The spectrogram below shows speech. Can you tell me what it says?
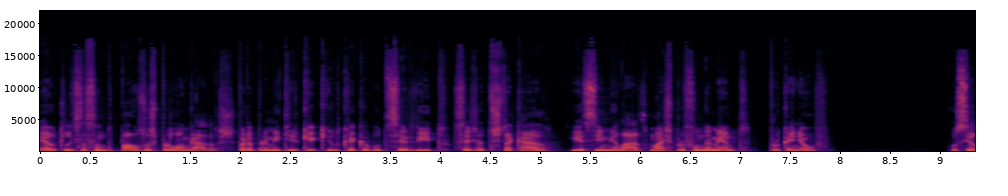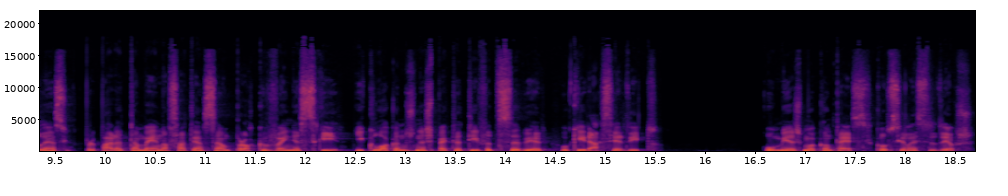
é a utilização de pausas prolongadas para permitir que aquilo que acabou de ser dito seja destacado e assimilado mais profundamente por quem ouve. O silêncio prepara também a nossa atenção para o que vem a seguir e coloca-nos na expectativa de saber o que irá ser dito. O mesmo acontece com o silêncio de Deus.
